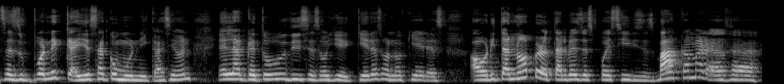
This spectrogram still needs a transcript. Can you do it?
se supone que hay esa comunicación en la que tú dices, oye, ¿quieres o no quieres? Ahorita no, pero tal vez después sí dices, va, cámara, o sea,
